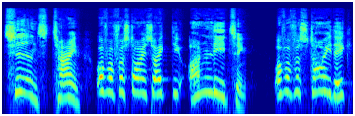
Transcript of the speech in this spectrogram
tidens tegn, hvorfor forstår I så ikke de åndelige ting? Hvorfor forstår I det ikke?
